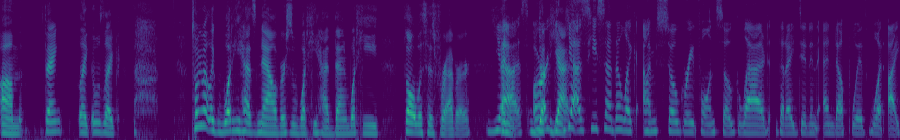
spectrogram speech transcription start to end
um, thank like it was like talking about like what he has now versus what he had then, what he thought was his forever. Yes. the- or he- yes. yes. he said that like I'm so grateful and so glad that I didn't end up with what I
